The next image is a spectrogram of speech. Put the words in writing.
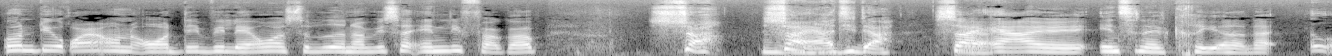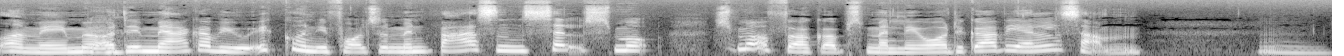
ondt i røven over det, vi laver og så videre. Når vi så endelig fuck op, så, så er de der. Så ja. er øh, internetkrigerne der med ja. og det mærker vi jo ikke kun i forhold til, men bare sådan selv små, små fuck-ups, man laver. Det gør vi alle sammen. Mm.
